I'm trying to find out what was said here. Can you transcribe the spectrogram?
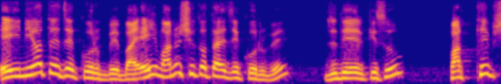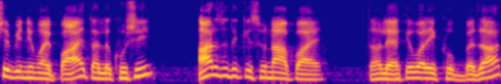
এই নিয়তে যে করবে বা এই মানসিকতায় যে করবে, যদি এর কিছু পার্থিব সে বিনিময় পায়, তাহলে খুশি। আর যদি কিছু না পায়, তাহলে একেবারেই খুব বেজার।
